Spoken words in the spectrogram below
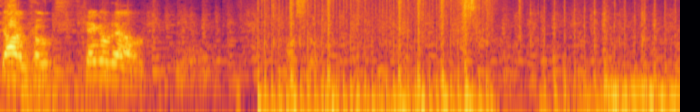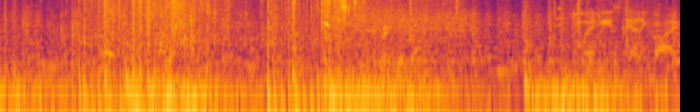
Got him, coach. Can't go down. Hostile. Can't go down. UAV standing by.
